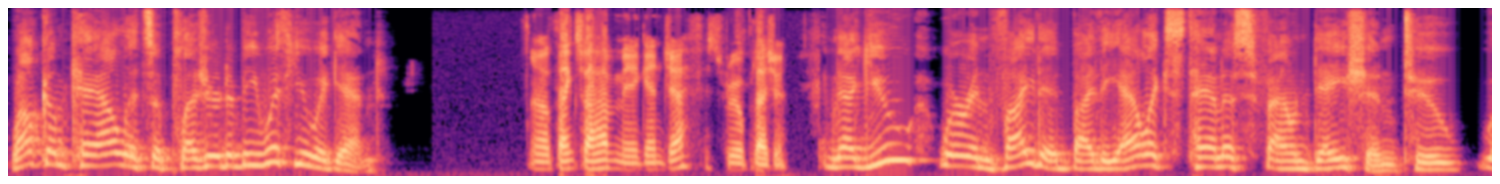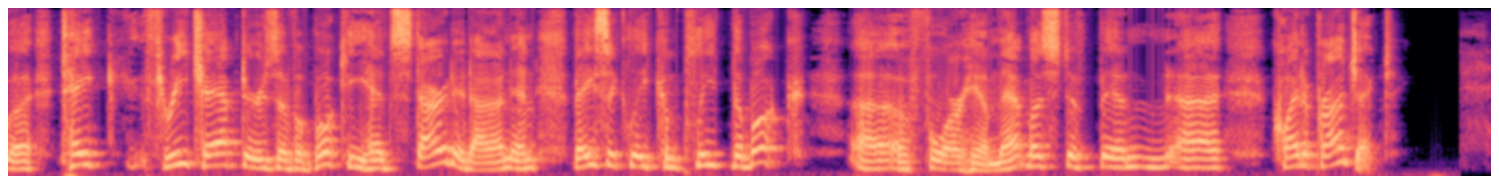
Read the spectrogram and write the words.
Welcome, Cal. It's a pleasure to be with you again. Oh, thanks for having me again, Jeff. It's a real pleasure. Now, you were invited by the Alex Tanous Foundation to uh, take three chapters of a book he had started on and basically complete the book uh, for him. That must have been uh, quite a project.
